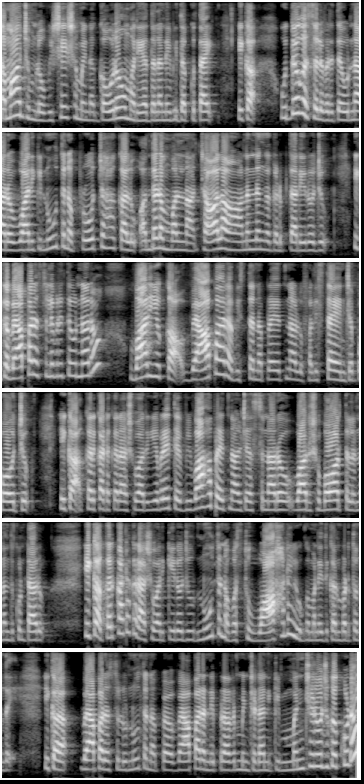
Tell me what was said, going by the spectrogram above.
సమాజంలో విశేషమైన గౌరవ మర్యాదలు అనేవి దక్కుతాయి. ఇక ఉద్యోగస్తులు ఎవరైతే ఉన్నారో వారికి నూతన ప్రోత్సాహకాలు అందడం వలన చాలా ఆనందంగా గడుపుతారు ఈరోజు. ఇక వ్యాపారస్తులు ఎవరైతే ఉన్నారో వారి యొక్క వ్యాపార విస్తరణ ప్రయత్నాలు ఫలిస్తాయని చెప్పవచ్చు. ఇక కర్కాటక రాశి వారు ఎవరైతే వివాహ ప్రయత్నాలు చేస్తున్నారో వారు శుభవార్తలను అందుకుంటారు. ఇక కర్కాటక రాశి వారికి ఈరోజు నూతన వస్తు వాహన యోగం అనేది కనబడుతుంది. ఇక వ్యాపారస్తులు నూతన వ్యాపారాన్ని ప్రారంభించడానికి మంచి రోజుగా కూడా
